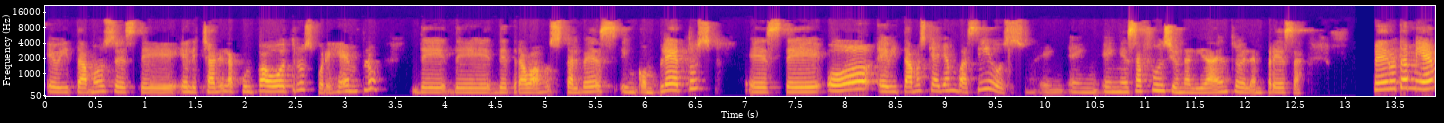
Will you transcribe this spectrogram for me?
evitamos este, el echarle la culpa a otros, por ejemplo, de, de, trabajos tal vez incompletos, este, o evitamos que hayan vacíos en, en, esa funcionalidad dentro de la empresa. Pero también,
